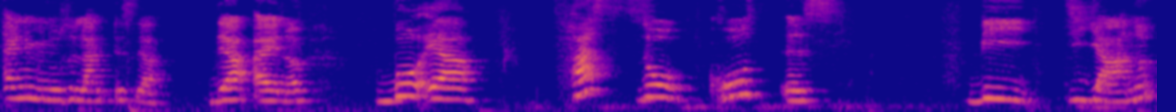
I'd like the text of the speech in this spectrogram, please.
eine Minute lang ist er der eine, wo er fast so groß ist wie Diane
